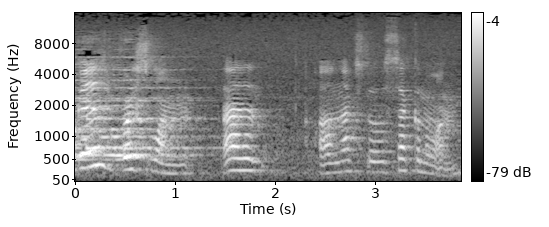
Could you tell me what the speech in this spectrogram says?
Okay, this is the first one. and uh, next to the second one.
